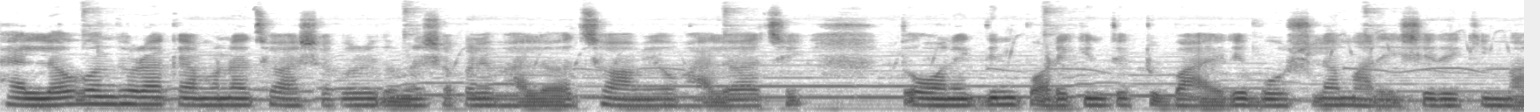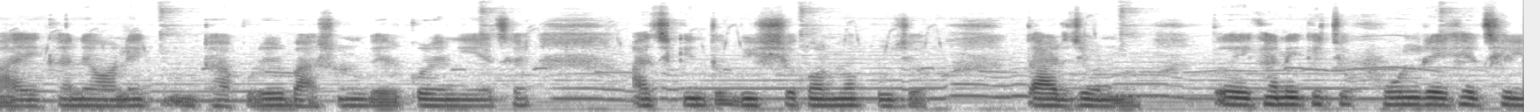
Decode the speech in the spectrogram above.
হ্যালো বন্ধুরা, কেমন আছো? আশা করি তোমরা সকলে ভালো আছো, আমিও ভালো আছি। তো অনেক দিন পরে কিন্তু একটু বাইরে বসলাম আর এসে দেখি মা এখানে অনেক ঠাকুরের বাসন বের করে নিয়েছে। আজ কিন্তু বিশ্বকর্মা পুজো, তার জন্য। তো এখানে কিছু ফুল রেখেছিল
